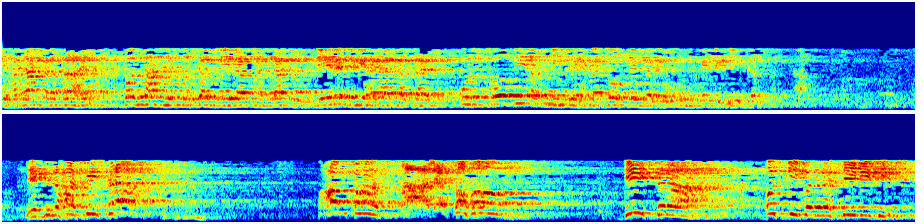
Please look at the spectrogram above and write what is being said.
سے حیا کرتا ہے۔ تو اللہ نے سوچا، میرا بندہ جو میرے لیے حیا کرتا ہے، اس کو بھی اپنی رحمتوں سے محروم میں نہیں کر سکتا۔ لیکن رہا تیسرا تیسرا اس کی بدنسیبی تھی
